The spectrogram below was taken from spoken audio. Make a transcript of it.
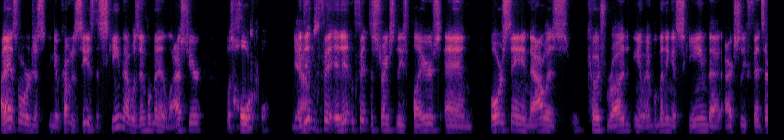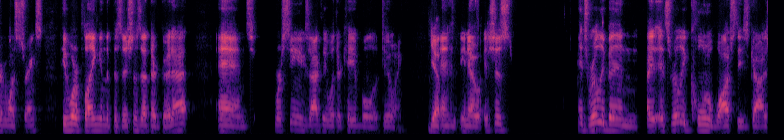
I think that's what we're just you know coming to see is the scheme that was implemented last year was horrible. Yeah. It didn't fit. It didn't fit the strengths of these players, and what we're seeing now is Coach Rudd, you know, implementing a scheme that actually fits everyone's strengths. People are playing in the positions that they're good at, and we're seeing exactly what they're capable of doing. Yeah, and you know, it's just it's really been it's really cool to watch these guys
